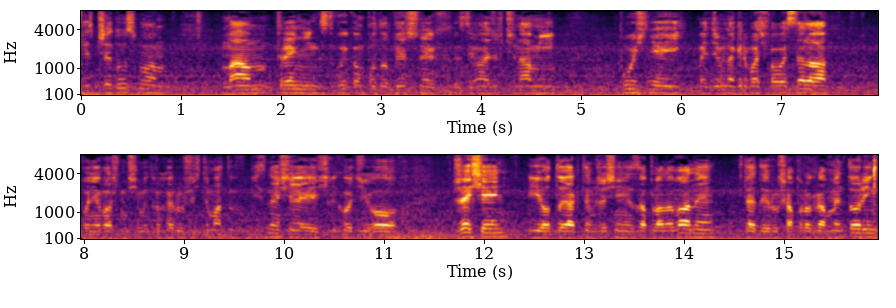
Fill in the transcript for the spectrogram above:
jest przed ósmą. Mam trening z dwójką podobiecznych, z dwiema dziewczynami. Później będziemy nagrywać VSL-a, ponieważ musimy trochę ruszyć tematów w biznesie, jeśli chodzi o wrzesień i o to, jak ten wrzesień jest zaplanowany. Wtedy rusza program mentoring,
